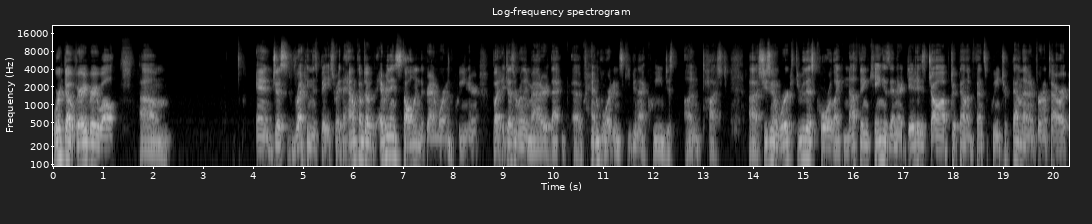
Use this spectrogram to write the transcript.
worked out very very well. Um, and just wrecking this base, right? The Hound comes out, everything's stalling the Grand Warden and the Queen here, but it doesn't really matter. That uh, Grand Warden is keeping that Queen just untouched. Uh, she's going to work through this core like nothing. King is in there, did his job, took down the defensive Queen, took down that Inferno Tower.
